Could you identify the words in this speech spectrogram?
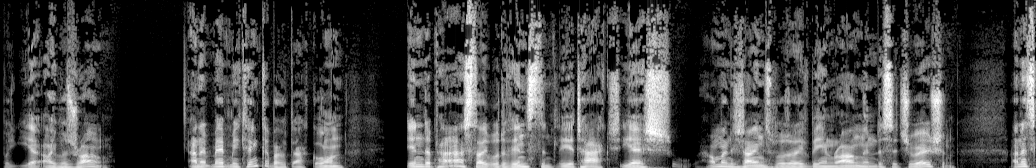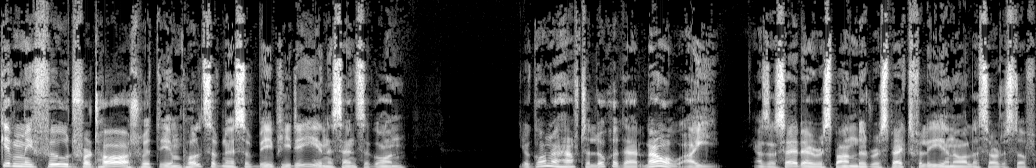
but yet I was wrong? And it made me think about that, going, in the past I would have instantly attacked, Yes, how many times would I have been wrong in the situation? And it's given me food for thought with the impulsiveness of BPD in a sense of going, you're going to have to look at that. Now, I, as I said, I responded respectfully and all that sort of stuff.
